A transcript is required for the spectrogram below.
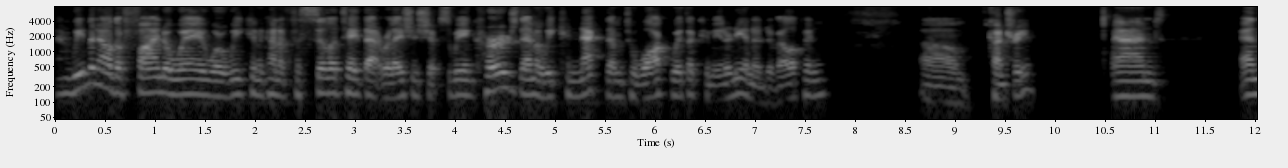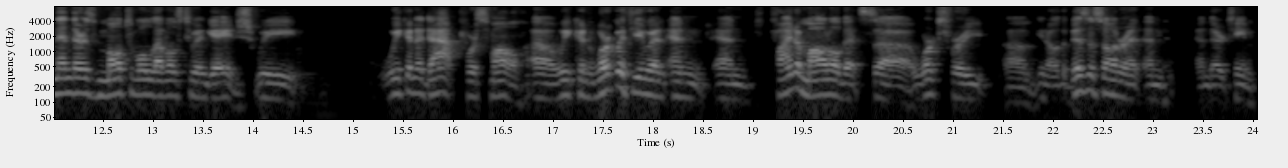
and we've been able to find a way where we can kind of facilitate that relationship so we encourage them and we connect them to walk with a community in a developing um, country and and then there's multiple levels to engage we we can adapt. We're small. Uh, we can work with you and and and find a model that's uh, works for um, you know the business owner and, and and their team.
